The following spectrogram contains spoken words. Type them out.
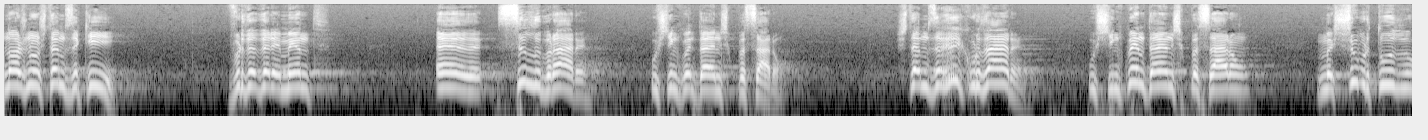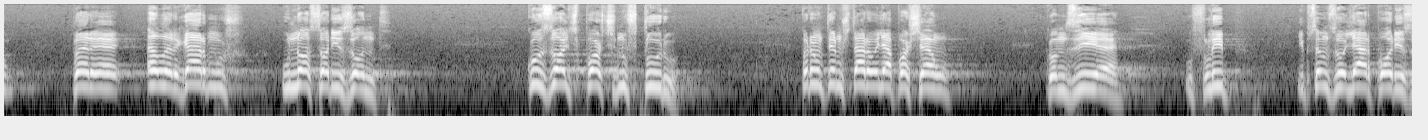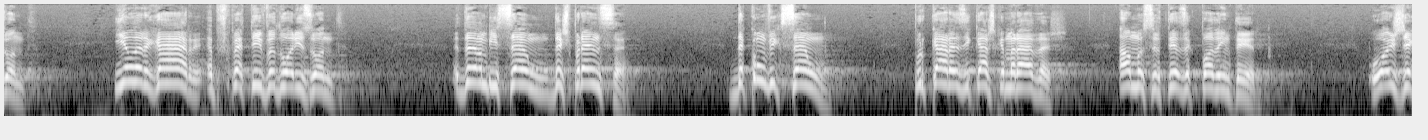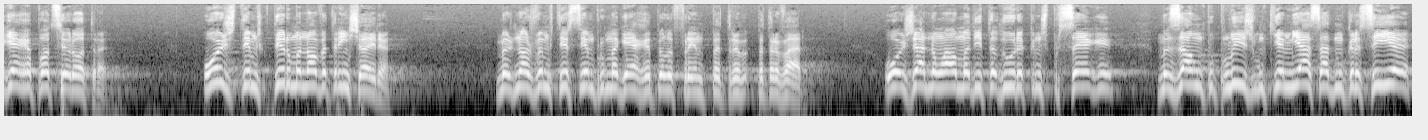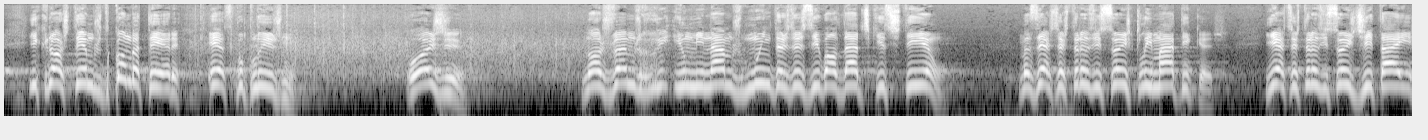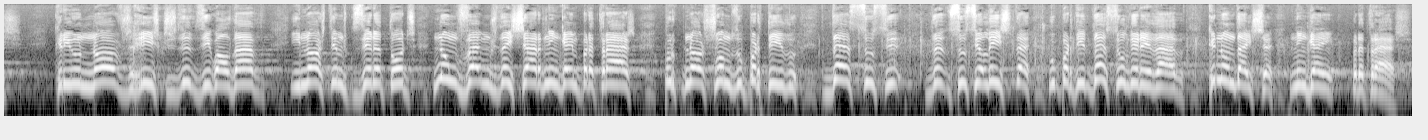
nós não estamos aqui verdadeiramente a celebrar os 50 anos que passaram. Estamos a recordar os 50 anos que passaram, mas, sobretudo, para alargarmos o nosso horizonte, com os olhos postos no futuro, para não termos de estar a olhar para o chão, como dizia o Felipe, e possamos olhar para o horizonte e alargar a perspectiva do horizonte, da ambição, da esperança, da convicção, por caras e caros camaradas, há uma certeza que podem ter. Hoje a guerra pode ser outra. Hoje temos que ter uma nova trincheira. Mas nós vamos ter sempre uma guerra pela frente para, tra para travar. Hoje já não há uma ditadura que nos persegue, mas há um populismo que ameaça a democracia e que nós temos de combater esse populismo. Hoje, nós vamos eliminarmos muitas das desigualdades que existiam, mas estas transições climáticas e estas transições digitais criam novos riscos de desigualdade e nós temos que dizer a todos: não vamos deixar ninguém para trás, porque nós somos o partido da soci... socialista, o partido da solidariedade, que não deixa ninguém para trás.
